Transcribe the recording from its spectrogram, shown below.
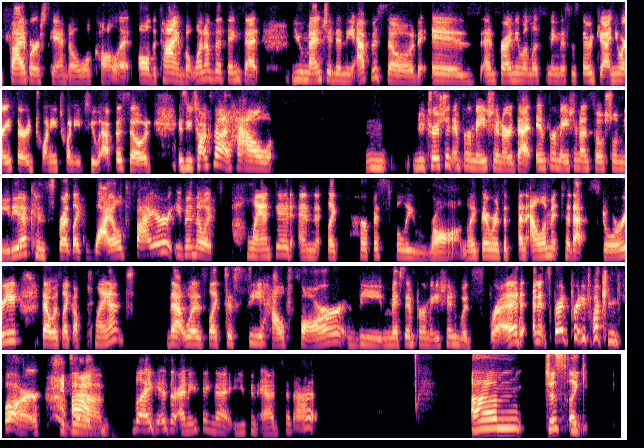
fiber scandal, we'll call it all the time. But one of the things that you mentioned in the episode is, and for anyone listening, this is their January 3rd, 2022 episode, is you talked about how n- nutrition information or that information on social media can spread like wildfire, even though it's planted and like purposefully wrong. Like there was a, an element to that story that was like a plant that was like to see how far the misinformation would spread and it spread pretty fucking far. It did. Um, like is there anything that you can add to that? Um just like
